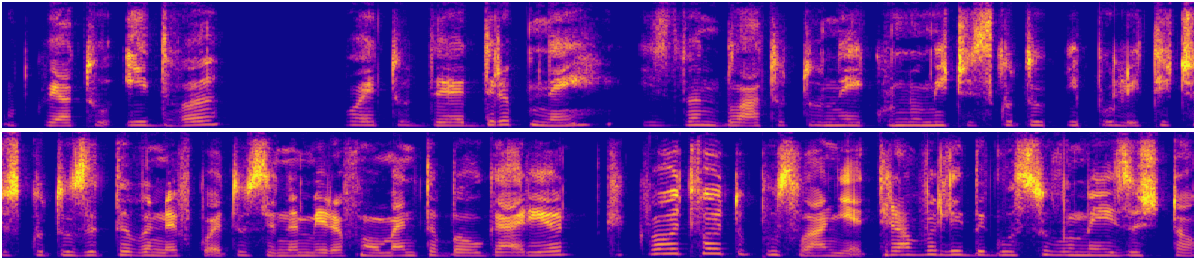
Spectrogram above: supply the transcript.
от която идва, което да я дръпне извън блатото на економическото и политическото затъване, в което се намира в момента България. Какво е твоето послание? Трябва ли да гласуваме и защо?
